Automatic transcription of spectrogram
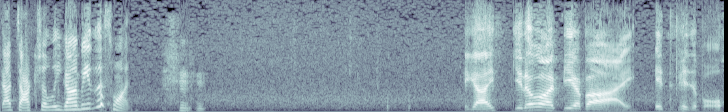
That's actually gonna be this one. Hey guys, you know I'm nearby. Invisible.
